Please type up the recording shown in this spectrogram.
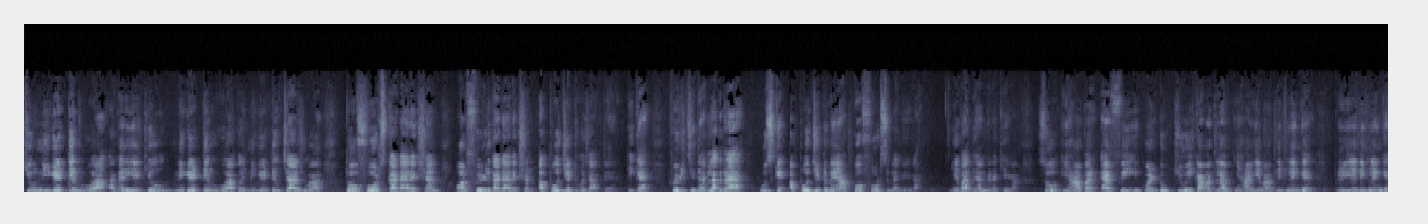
क्यू निगेटिव हुआ, अगर ये क्यू निगेटिव हुआ, कोई निगेटिव चार्ज हुआ तो फोर्स का डायरेक्शन और फ़ील्ड का डायरेक्शन अपोजिट हो जाते हैं, ठीक है? फ़ील्ड जिधर लग रहा है, उसके अपोजिट में आपको फोर्स लगेगा। ये बात ध्यान में रखिएगा। सो so, यहाँ पर F E equal to Q का मतलब यहाँ ये बात लिख लेंगे फिर ये लिख लेंगे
